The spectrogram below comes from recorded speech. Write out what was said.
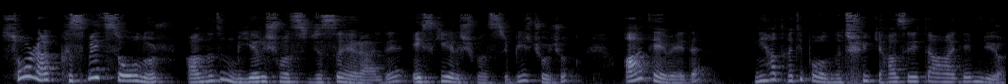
Sonra kısmetse olur. Anladın mı? Yarışmacısı herhalde. Eski yarışmacısı bir çocuk. ATV'de Nihat Hatipoğlu'na diyor ki Hazreti Adem diyor.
